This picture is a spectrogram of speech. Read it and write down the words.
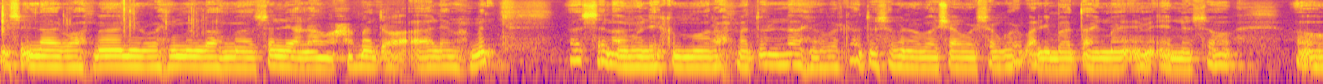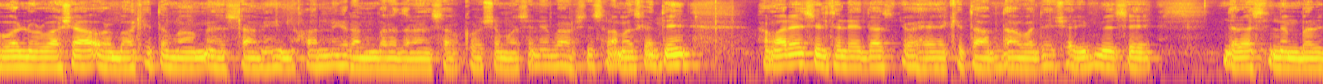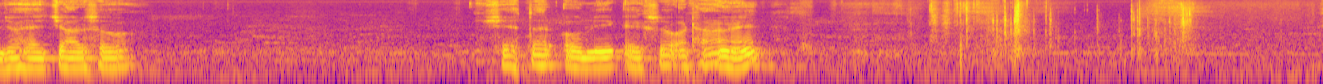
بسم اللہ الرحمن الرحیم اللہ صلی اللہ محمد علیہ محمد۔ السلام علیکم ورحمۃ اللہ وبرکاتہ صبح الباشہ ورثب علی باتسو ورنواشہ اور باقی تمام سامعین خان گرام برادران، سب کو شموسن باپ سے سلامت کرتے ہیں۔ ہمارے سلسلے دس جو ہے، کتاب دعوت شریف میں سے درس نمبر جو ہے چار سو چھہتر ابلیغ ایک سو اٹھارہ ہیں۔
